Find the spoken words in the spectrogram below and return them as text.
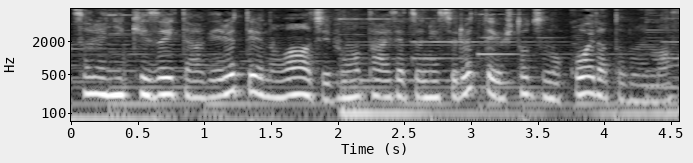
それに気づいてあげるっていうのは自分を大切にするっていう一つの行為だと思います。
